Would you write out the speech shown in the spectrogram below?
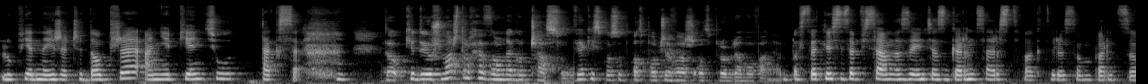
lub jednej rzeczy dobrze, a nie pięciu taksę. To kiedy już masz trochę wolnego czasu, w jaki sposób odpoczywasz od programowania? Ostatnio się zapisałam na zajęcia z garncarstwa, które są bardzo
